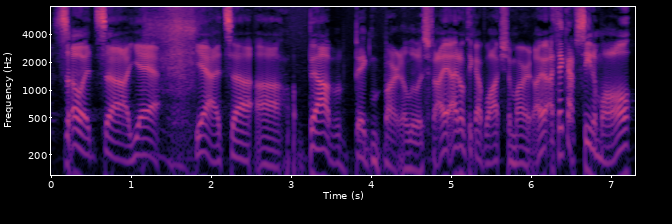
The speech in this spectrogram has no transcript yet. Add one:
so it's uh, yeah, yeah, it's uh, uh, I'm a big Martin Lewis fan. I, I don't think I've watched them. Martin. I, I think I've seen them all,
